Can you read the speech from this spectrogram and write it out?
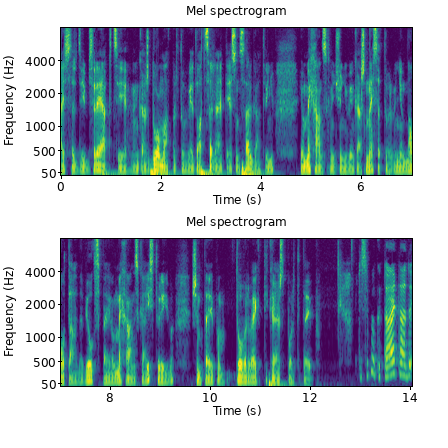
aizsardzības reakcija, vienkārši domāt par to vietu, atcerēties un sargāt viņu, jo mehāniski viņš viņu vienkārši nesatur. Viņam nav tāda vilkspēja un mehāniskā izturība šim teipam. To var veikt tikai ar sporta teipu. Es saprotu, ka tā ir tāda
